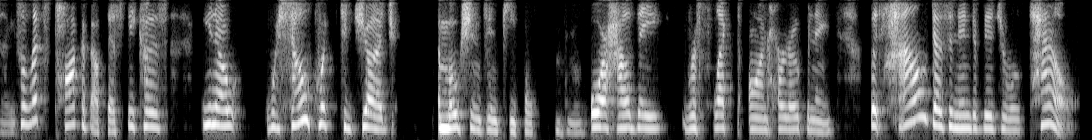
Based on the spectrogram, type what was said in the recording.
Right. So let's talk about this because, you know, we're so quick to judge emotions in people mm-hmm. or how they reflect on heart opening. But how does an individual tell?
